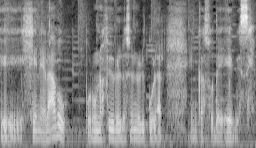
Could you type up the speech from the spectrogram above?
eh, generado por una fibrilación auricular en caso de EBC.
